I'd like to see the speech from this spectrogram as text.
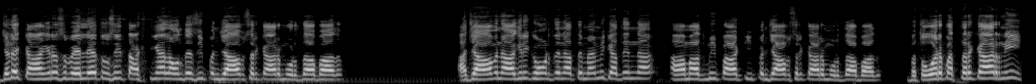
ਜਿਹੜੇ ਕਾਂਗਰਸ ਵੇਲੇ ਤੁਸੀਂ ਤਖਤੀਆਂ ਲਾਉਂਦੇ ਸੀ, ਪੰਜਾਬ ਸਰਕਾਰ ਮੁਰਦਾਬਾਦ। ਅੱਜ ਆਮ ਨਾਗਰਿਕ ਹੋਣ ਦੇ ਨਾਤੇ ਮੈਂ ਵੀ ਕਹਿ ਦਿੰਦਾ, ਆਮ ਆਦਮੀ ਪਾਰਟੀ ਪੰਜਾਬ ਸਰਕਾਰ ਮੁਰਦਾਬਾਦ। ਬਤੌਰ ਪੱਤਰਕਾਰ ਨਹੀਂ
